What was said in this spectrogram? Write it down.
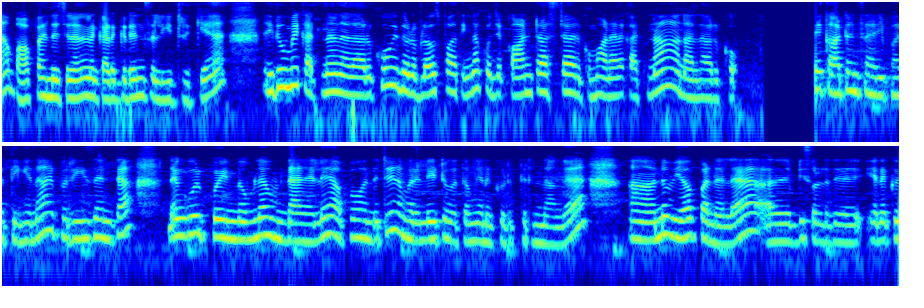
தான். பாப்பா இருந்துச்சுனால நான் கிடக்குடுன்னு சொல்லிகிட்டு இருக்கேன். இதுவுமே கட்டினா நல்லாயிருக்கும் இதோட ப்ளவுஸ் பார்த்தீங்கன்னா கொஞ்சம் கான்ட்ராஸ்ட்டாக இருக்குமா? அதனால் கட்டினா நல்லாயிருக்கும் காட்டன் சாரீ பார்த்தீங்கன்னா இப்போ ரீசெண்டாக நாங்கள் ஊருக்கு போயிருந்தோம்ல முந்தானல். அப்போ வந்துட்டு நம்ம ரிலேட்டிவ் ஒருத்தவங்க எனக்கு கொடுத்துருந்தாங்க. இன்னும் வியர் பண்ணலை. அது எப்படி சொல்கிறது எனக்கு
